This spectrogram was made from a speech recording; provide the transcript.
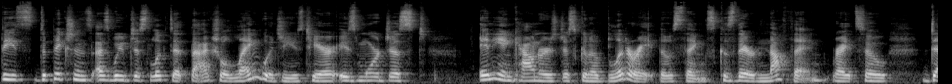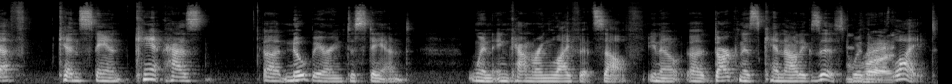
these depictions, as we've just looked at, the actual language used here is more just any encounter is just going to obliterate those things because they're nothing, right? So death can stand, can't has uh, no bearing to stand when encountering life itself. You know, uh, darkness cannot exist without Right. light.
